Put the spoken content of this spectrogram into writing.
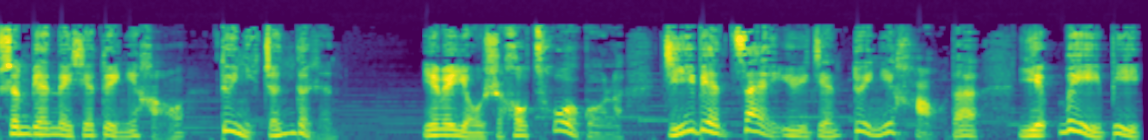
身边那些对你好、对你真的人，因为有时候错过了，即便再遇见对你好的，也未必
